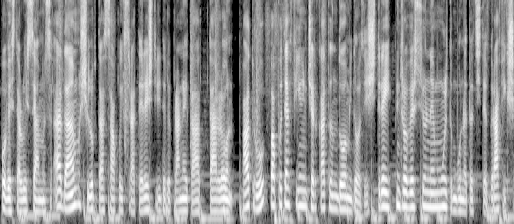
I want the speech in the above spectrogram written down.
povestea lui Samus Adam și lupta sa cu extraterestrii de pe planeta Talon 4 va putea fi încercat în 2023 printr-o versiune mult îmbunătățită grafic și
